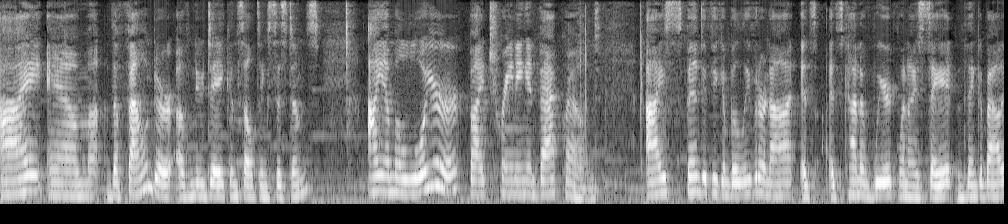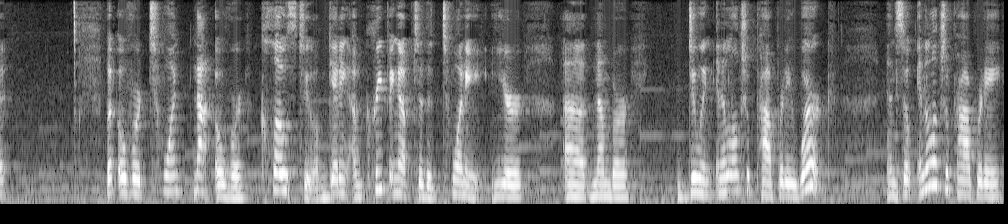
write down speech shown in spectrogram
I am the founder of New Day Consulting Systems. I am a lawyer by training and background. I spent, if you can believe it or not, it's it's kind of weird when I say it and think about it but over 20 not over close to i'm getting i'm creeping up to the 20 year uh, number doing intellectual property work. And so intellectual property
